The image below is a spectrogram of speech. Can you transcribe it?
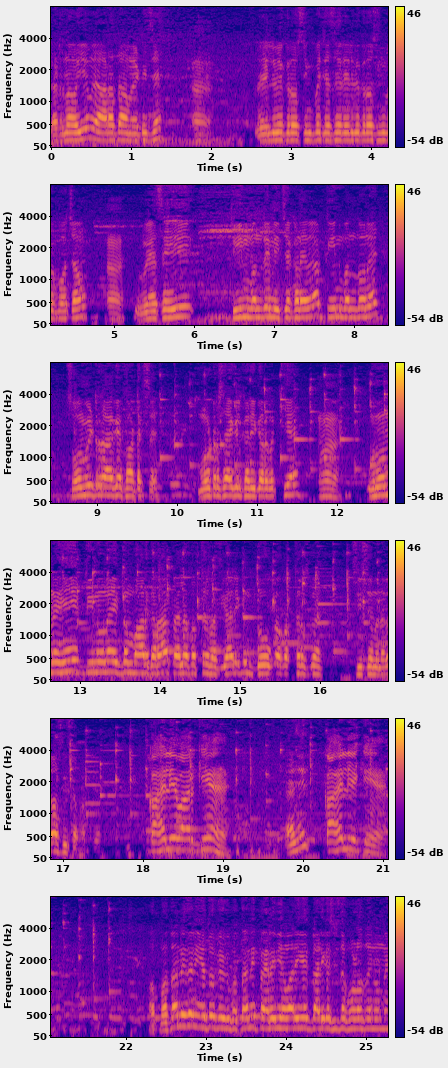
घटना हुई है मैं आ रहा था अमेठी से। हाँ, रेलवे क्रॉसिंग पे जैसे रेलवे क्रॉसिंग पे पहुँचा हूँ हाँ, वैसे ही तीन बंदे नीचे खड़े हुए और तीन बंदों ने सौ मीटर आगे फाटक से मोटरसाइकिल खड़ी कर रखी है। हाँ, उन्होंने ही तीनों ने एकदम बार करा पहला पत्थर बच गया लेकिन दो का पत्थर उसमें शीशे में लगा शीशा फट गया। काहे लिए वार किए हैं? है जी? काहे लिए किए हैं? अब पता नहीं सर ये तो क्योंकि पता नहीं पहले भी हमारी एक गाड़ी का शीशा फोड़ा था इन्होंने।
